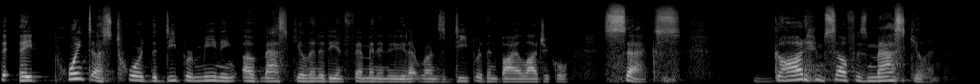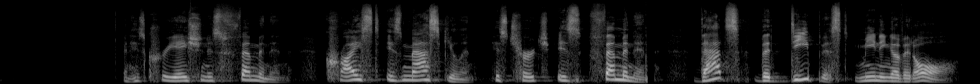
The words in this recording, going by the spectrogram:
That They point us toward the deeper meaning of masculinity and femininity that runs deeper than biological sex. God Himself is masculine, and His creation is feminine. Christ is masculine, His church is feminine. That's the deepest meaning of it all.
